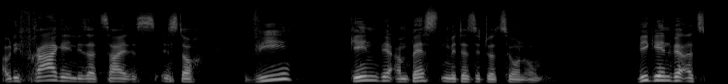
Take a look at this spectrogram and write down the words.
Aber die Frage in dieser Zeit ist, ist doch, wie gehen wir am besten mit der Situation um? Wie gehen wir als,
